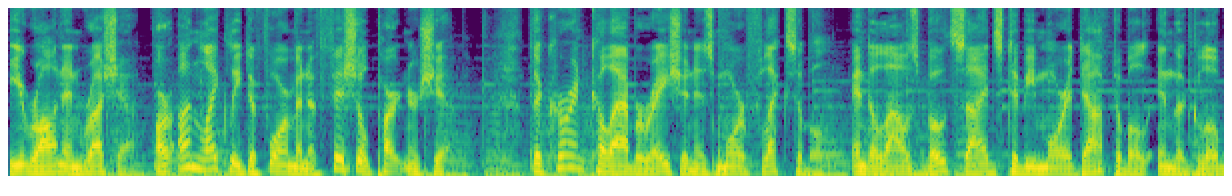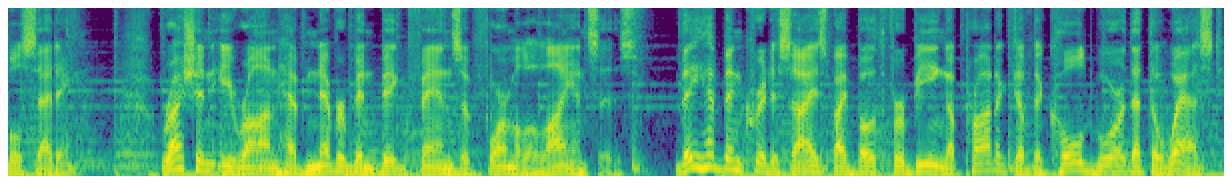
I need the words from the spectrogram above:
Iran and Russia are unlikely to form an official partnership. The current collaboration is more flexible and allows both sides to be more adaptable in the global setting. Russia and Iran have never been big fans of formal alliances. They have been criticized by both for being a product of the Cold War that the West,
